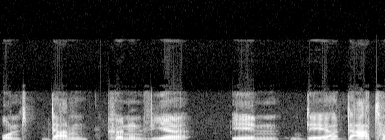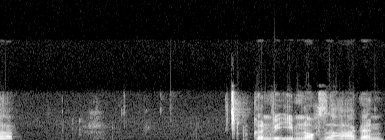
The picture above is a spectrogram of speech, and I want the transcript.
und dann können wir in der Data, können wir ihm noch sagen,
